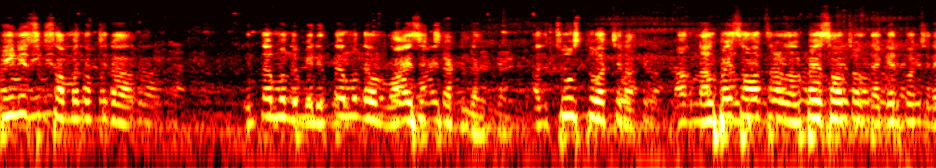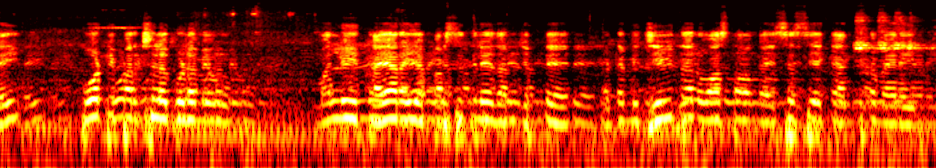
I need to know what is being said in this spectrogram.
టీనీస్ సంబంధించిన ఇంతకుముందు మీరు ఇంతకుముందు వాయిస్ ఇచ్చినట్టున్నారు. అది చూస్తూ వచ్చిన మాకు నలభై సంవత్సరాలు నలభై సంవత్సరాల దగ్గరికి వచ్చినాయి. పోటీ పరీక్షలకు కూడా మేము మళ్ళీ తయారయ్యే పరిస్థితి లేదని చెప్తే అంటే మీ జీవితాలు వాస్తవంగా ఎస్ఎస్సీకి అంకితమైనవి.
